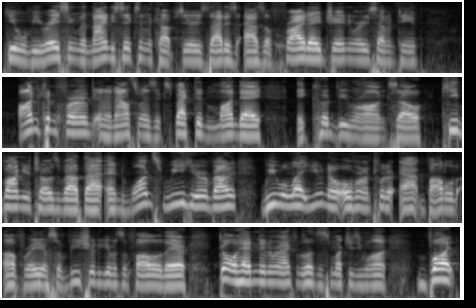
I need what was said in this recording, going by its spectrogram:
he will be racing the 96 in the Cup Series. That is as of Friday, January 17th. Unconfirmed. An announcement is expected Monday. It could be wrong. So keep on your toes about that. And once we hear about it, we will let you know over on Twitter at Bottled Up Radio. So be sure to give us a follow there. Go ahead and interact with us as much as you want. But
